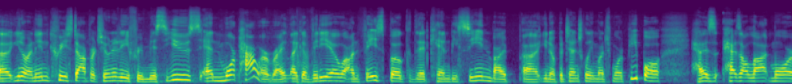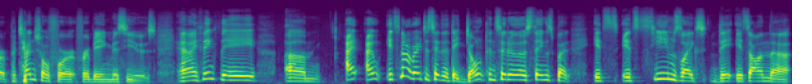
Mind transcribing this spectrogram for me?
uh, you know, an increased opportunity opportunity for misuse and more power, right? Like a video on Facebook that can be seen by, uh, you know, potentially much more people has has a lot more potential for for being misused. And I think they. Um, I, I, it's not right to say that they don't consider those things, but it's it seems like they, it's on the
